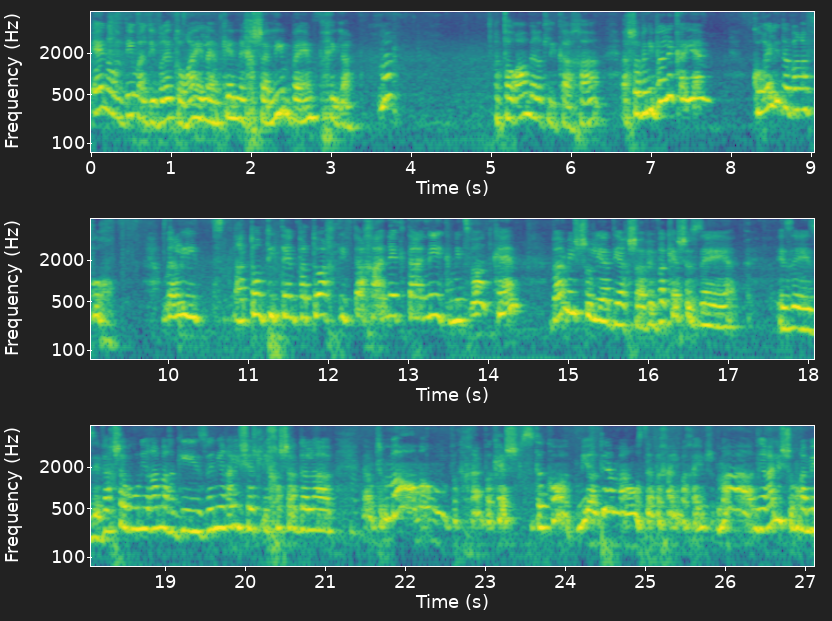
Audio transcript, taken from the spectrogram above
אין עומדים על דברי תורה, אלא אם כן נכשלים בהם תחילה. מה? התורה אומרת לי ככה, עכשיו אני באה לקיים. קורה לי דבר הפוך. אומר לי, אתון תיתן, פתוח תפתח, הענק תעניק, מצוות, כן? בא מישהו לידי עכשיו ומבקש איזה, איזה, איזה, ועכשיו הוא נראה מרגיז, ונראה לי שיש לי חשד עליו. מה, מה הוא בכלל מבקש צדקות? מי יודע מה הוא עושה בכלל עם החיים שלו? מה, נראה לי שהוא רמה.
